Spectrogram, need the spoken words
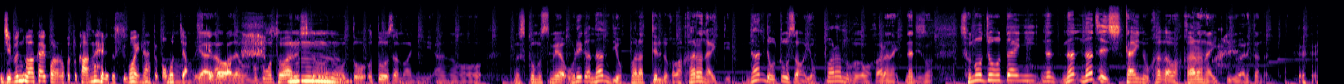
自分の若い頃のこと考えるとすごいなとか思っちゃうんですけど。いやなんか。でも僕もとある人のおとお父様にあの息子娘は俺がなんで酔っ払ってるのかわからないって言ってなんでお父さんは酔っ払うのかがわからないなんてそのその状態になんななぜしたいのかがわからないって言われたんだって。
